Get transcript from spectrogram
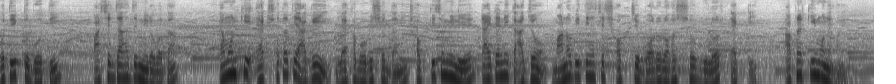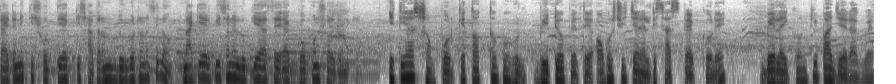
অতিরিক্ত গতি, পাশের জাহাজের নীরবতা এমনকি এক শতাব্দী আগেই লেখা ভবিষ্যৎবাণী সব কিছু মিলিয়ে টাইটানিক আজও মানব ইতিহাসের সবচেয়ে বড় রহস্যগুলোর একটি। আপনার কি মনে হয়, টাইটানিক কি সত্যি একটি সাধারণ দুর্ঘটনা ছিল, নাকি এর পিছনে লুকিয়ে আছে এক গোপন ষড়যন্ত্র? ইতিহাস সম্পর্কে তথ্যবহুল ভিডিও পেতে অবশ্যই চ্যানেলটি সাবস্ক্রাইব করে বেল আইকনটি বাজিয়ে রাখবেন।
